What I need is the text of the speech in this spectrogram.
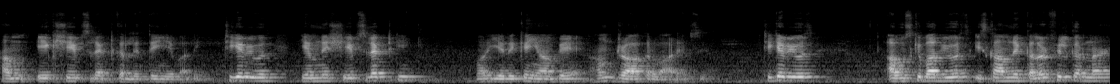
हम एक शेप सिलेक्ट कर लेते हैं ये वाली, ठीक है व्यूवर्स ये हमने शेप सिलेक्ट की। और ये देखें यहाँ पे हम ड्रा करवा रहे हैं उसे। ठीक है व्यूअर्स अब उसके बाद व्यूअर्स इसका हमने कलर फिल करना है।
